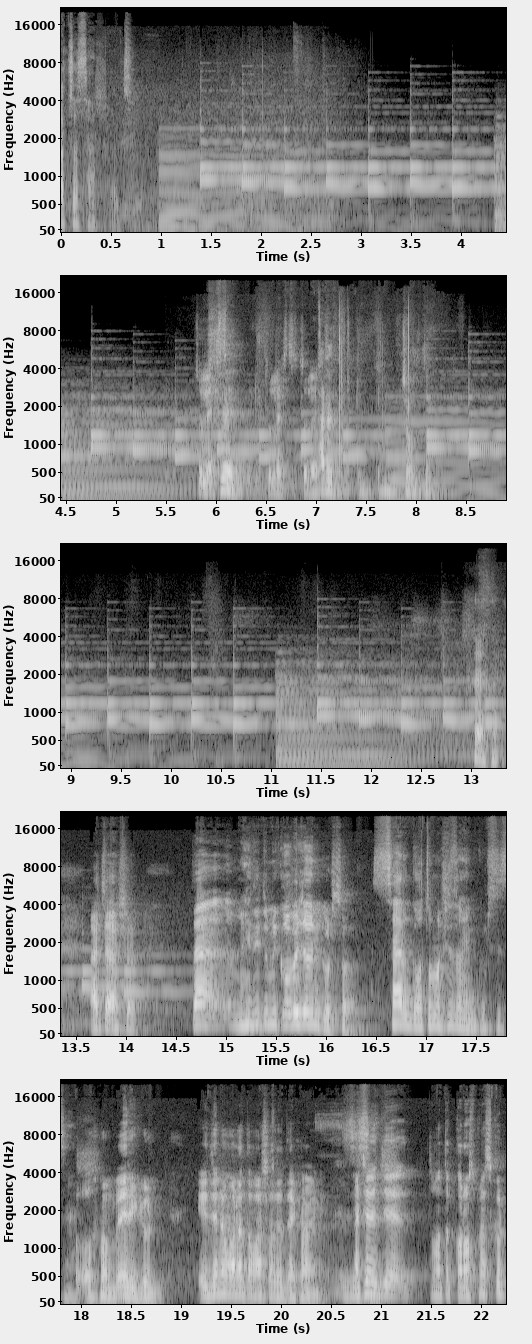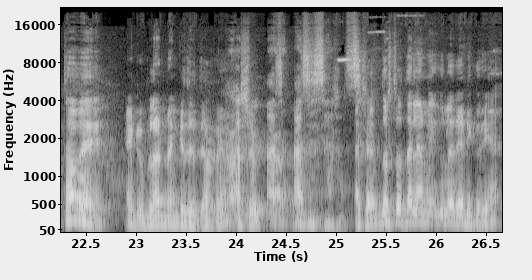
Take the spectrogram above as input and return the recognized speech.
আচ্ছা স্যার আচ্ছা। চলে আসছে চলে আসছে চলে আসছে। চল তো আচ্ছা আসো। তা মেহেদি তুমি কবে জয়েন করছ? স্যার গত মাসে জয়েন করছি স্যার। ও ভেরি গুড এই জন্য মানে তোমার সাথে দেখা হয়নি। আচ্ছা যে তোমার তো ক্রস ম্যাচ করতে হবে একটু ব্লাড ব্যাংকে যেতে হবে? আসো। আচ্ছা আচ্ছা স্যার আচ্ছা। দোস্ত তাহলে আমি এগুলো রেডি করি হ্যাঁ?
